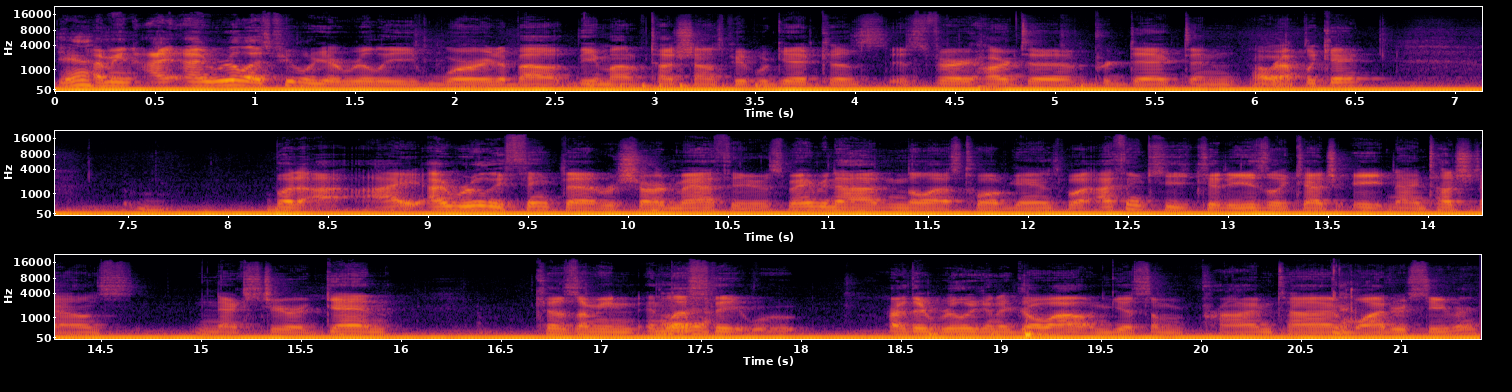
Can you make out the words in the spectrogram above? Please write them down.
Yeah. I mean, I, I realize people get really worried about the amount of touchdowns people get because it's very hard to predict and Oh, yeah. replicate. But I, I really think that Rishard Matthews, maybe not in the last 12 games, but I think he could easily catch eight, nine touchdowns next year again. Because I mean, unless oh, yeah. they are they really going to go out and get some prime time wide receiver?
